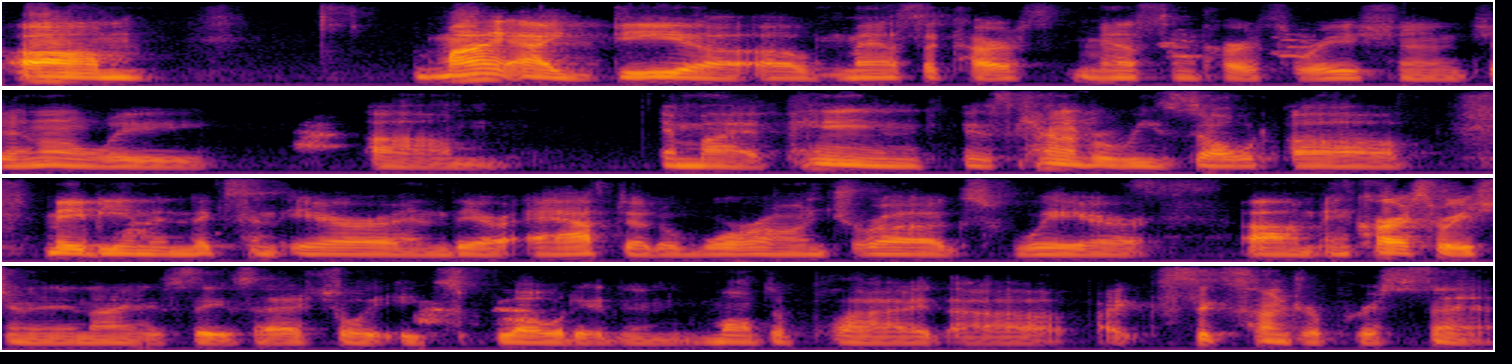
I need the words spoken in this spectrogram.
Um, my idea of mass, incar- mass incarceration generally um, in my opinion, is kind of a result of maybe in the Nixon era and thereafter, the war on drugs, where um, incarceration in the United States actually exploded and multiplied uh, like 600%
